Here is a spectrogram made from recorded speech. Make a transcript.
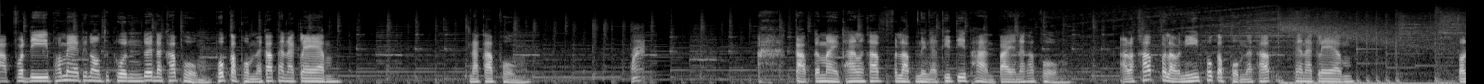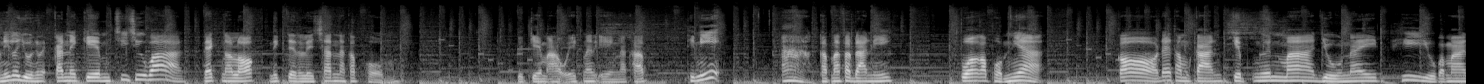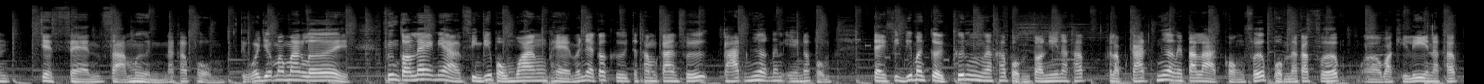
ราบสวัสดีพ่อแม่พี่น้องทุกคนด้วยนะครับ ผมพบกับผมนะครับพนาแกรมนะครับ ผมกลับกันใหม่อีกครั้งนะครับสำหรับหนึ่งอาทิตย์ที่ผ่านไปนะครับ ผมเอาละครับสำหรับวันนี้พบกับผมนะครับพนาแกรมตอนนี้เราอยู่กันในเกมที่ชื่อว่า d e c k n a l o g Next Generation นะครับ ผมหรือเกม ROX นั่นเองนะครับ ทีนี้กลับมาสัปดาห์นี้ ตัวกับผมเนี่ยก็ได้ทำการเก็บเงินมาอยู่ในที่อยู่ประมาณ 7 3 0 0 0 0นะครับผมถือว่าเยอะมากๆเลย ซึ่งตอนแรกเนี่ยสิ่งที่ผมวางแผนไว้เนี่ยก็คือจะทำการซื้อการ์ดเงือกนั่นเองครับผม แต่สิ่งที่มันเกิดขึ้นนะครับผมตอนนี้นะครับสำหรับการ์ดเงือกในตลาดของเฟิร์ฟผมนะครับเฟิร์ฟวาคิลี่นะครับ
